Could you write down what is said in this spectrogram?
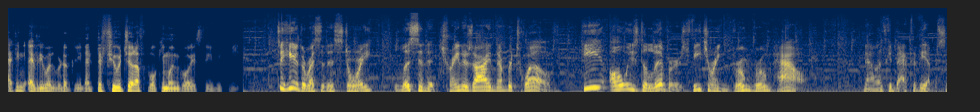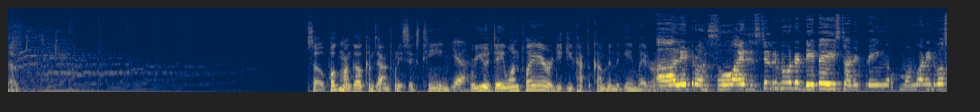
I think everyone would agree that the future of Pokemon Go is PvP. To hear the rest of this story, listen to Trainer's Eye number 12. He always delivers, featuring Vroom Vroom Pow. Now let's get back to the episode. So Pokemon Go comes out in 2016. Yeah. Were you a day one player, or did you have to come in the game later on? Uh, later on, so I still remember the date I started playing Pokemon Go, and it was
